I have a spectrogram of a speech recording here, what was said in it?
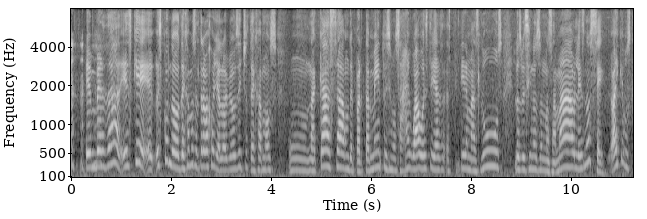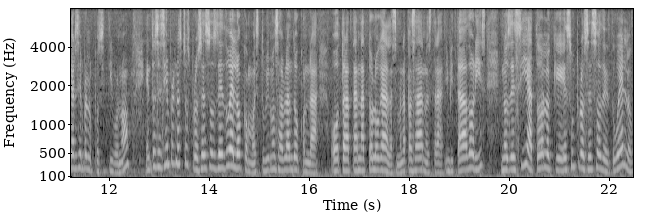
en verdad, es que eh, es cuando dejamos el trabajo, ya lo habíamos dicho, dejamos una casa, un departamento, decimos, ay, wow, este ya tiene más luz, los vecinos son más amables, no sé, hay que buscar siempre lo positivo, ¿no? Entonces, siempre nuestros procesos de duelo, como estuvimos hablando con la otra tanatóloga la semana pasada, nuestra invitada Doris, nos decía todo lo que es un proceso de duelo,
